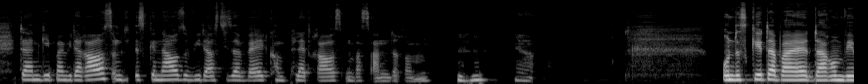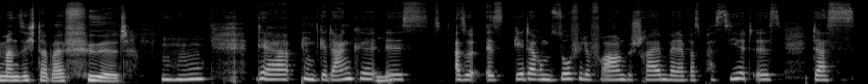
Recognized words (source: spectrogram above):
dann geht man wieder raus und ist genauso wieder aus dieser Welt komplett raus in was anderem. Mhm. Ja. Und es geht dabei darum, wie man sich dabei fühlt. Mhm. Der Gedanke mhm. ist, also es geht darum, so viele Frauen beschreiben, wenn etwas passiert ist, dass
